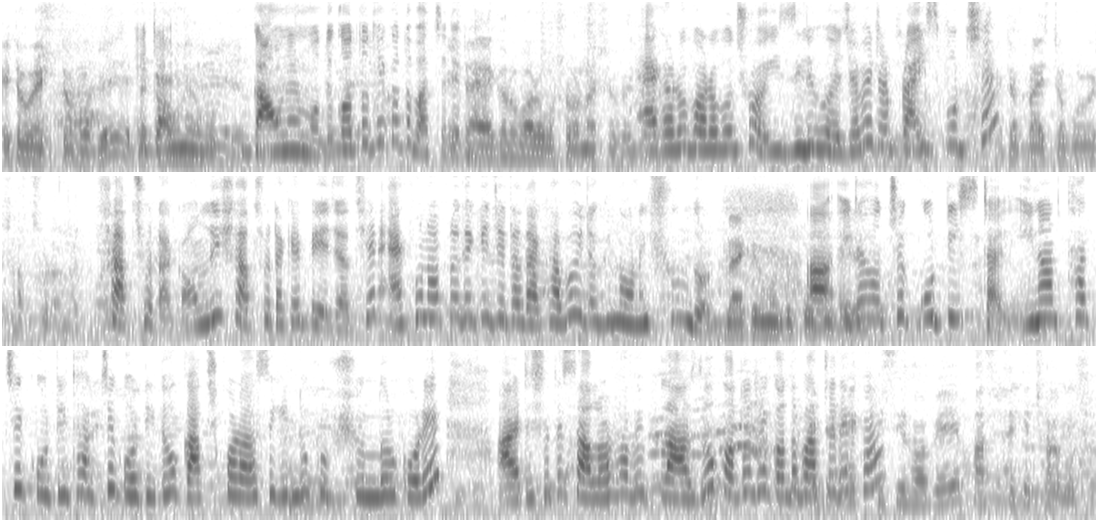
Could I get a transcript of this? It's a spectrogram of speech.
এটাও একটা হবে এটা এটা- গাউনের মধ্যে। গাউনের মধ্যে। কত থেকে কত বাচ্চাদের এটা এগারো বারো বছর অনায়াসে হয়ে যাবে। এগারো বারো বছর ইজিলি হয়ে যাবে। এটার প্রাইস পড়ছে? এটা প্রাইসটা পড়বে সাতশো টাকা। সাতশো টাকা। অনলি সাতশো টাকায় পেয়ে যাচ্ছেন। এখন আপনাদেরকে যেটা দেখাবো এটা কিন্তু অনেক সুন্দর। ব্ল্যাকের মধ্যে কোটি এটা হচ্ছে কোটি স্টাইল ইনার থাকছে কোটি থাকছে কোটিতেও কাজ করা আছে কিন্তু খুব সুন্দর করে। আর এটার সাথে সালোয়ার হবে প্লাজো। কত থেকে কত বাচ্চা দেখা পিসি হবে পাঁচ থেকে ছয় বছর।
